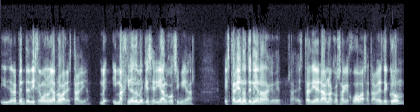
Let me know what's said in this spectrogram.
y de repente dije, bueno, voy a probar Stadia, me- imaginándome que sería algo similar. Stadia no tenía nada que ver, o Stadia era una cosa que jugabas a través de Chrome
